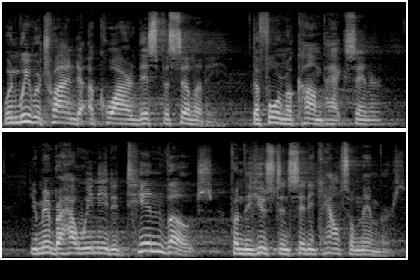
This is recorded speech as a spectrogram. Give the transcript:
when we were trying to acquire this facility, the former Compaq Center, you remember how we needed 10 votes from the Houston City Council members.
